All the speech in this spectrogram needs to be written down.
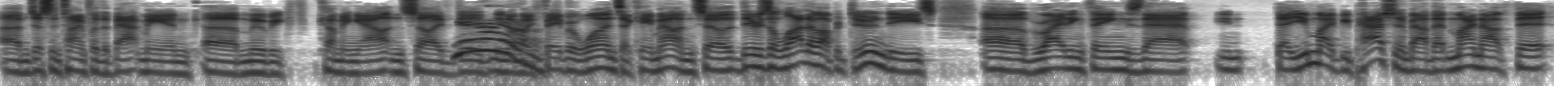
um, just in time for the Batman uh, movie coming out. And so I did, yeah. you know, my favorite ones that came out. And so there's a lot of opportunities of writing things that you, that you might be passionate about that might not fit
